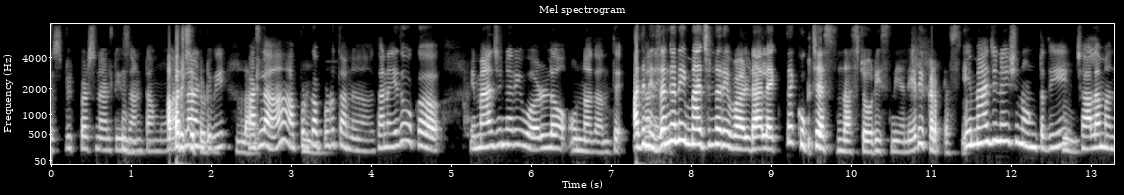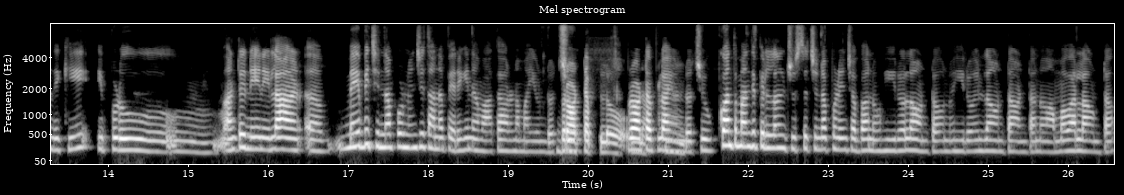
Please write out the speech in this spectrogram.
Split personalities. అంటాము. అట్లాంటివి అట్లా అప్పటికప్పుడు తన తన ఏదో ఒక ఇమాజినరీ వరల్డ్లో ఉన్నది అంతే అది నిజంగానే ఇమాజినరీ వరల్డా? లేకపోతే కుక్ చేస్తుంది ఆ స్టోరీస్ని అనేది ఇక్కడ ప్రశ్న. ఇమాజినేషన్ ఉంటది. చాలా మందికి ఇప్పుడు అంటే నేను ఇలా మేబీ చిన్నప్పటి నుంచి తన పెరిగిన వాతావరణం అయి ఉండొచ్చు. బ్రాటప్లో బ్రాటప్ లా అయి ఉన్న- ఉండొచ్చు. కొంతమంది పిల్లల్ని చూస్తే చిన్నప్పటి నుంచి అబ్బా నువ్వు హీరోలా ఉంటావు నువ్వు హీరోయిన్ లా ఉంటావు అంటావు నువ్వు అమ్మవారిలా ఉంటావు.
